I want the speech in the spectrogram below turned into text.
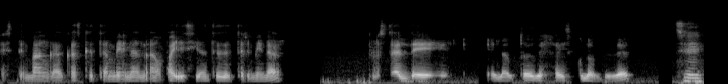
este, mangakas que también han, fallecido antes de terminar. Pero está el de el autor de High School of the Dead. Sí.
